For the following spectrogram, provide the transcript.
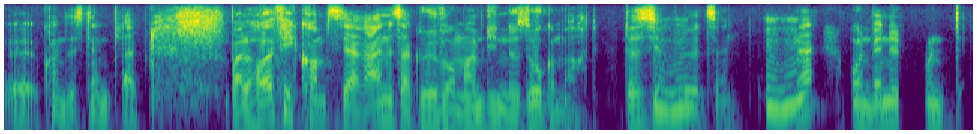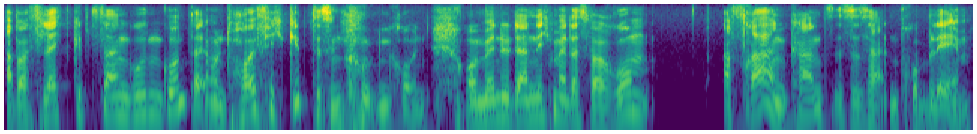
äh, konsistent bleibt. Weil häufig kommst du ja rein und sagst, warum haben die nur so gemacht? Das ist ja mhm. Blödsinn. Mhm. Ne? Und wenn du, und aber vielleicht gibt es da einen guten Grund. Und häufig gibt es einen guten Grund. Und wenn du dann nicht mehr das Warum erfragen kannst, ist es halt ein Problem.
